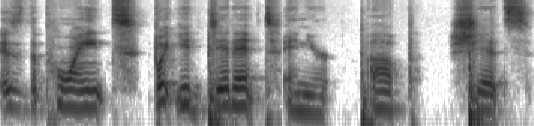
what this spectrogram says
is the point, but you didn't and you're up shits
